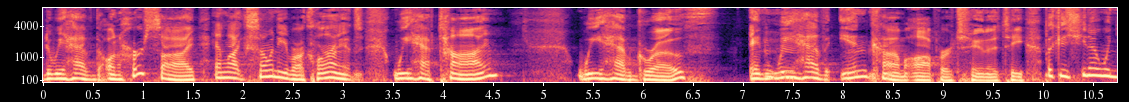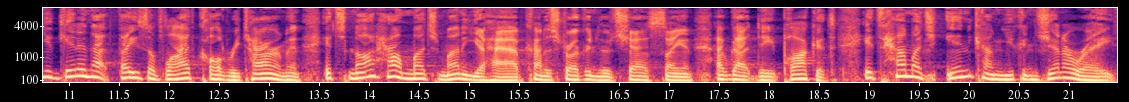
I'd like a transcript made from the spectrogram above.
do we have on her side, and like so many of our clients, we have time we have growth and mm-hmm. we have income opportunity because you know when you get in that phase of life called retirement it's not how much money you have kind of stroking your chest saying i've got deep pockets it's how much income you can generate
